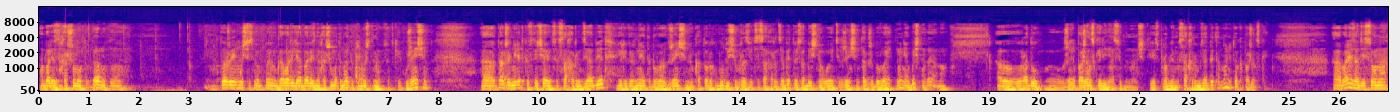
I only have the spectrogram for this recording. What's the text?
болезнь Хашимото, да, тоже имущественно мы говорили о болезнях Хашимото, но это преимущественно все-таки у женщин. А, также нередко встречается сахарный диабет, или вернее это бывают женщины, у которых в будущем развится сахарный диабет, то есть обычно у этих женщин также бывает, ну не обычно, да, но а, в роду, э, по женской линии особенно, значит, есть проблемы с сахарным диабетом, но не только по женской. А, болезнь Аддисона,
